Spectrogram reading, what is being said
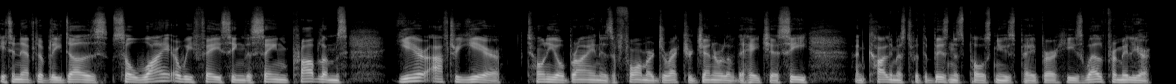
it inevitably does. So, why are we facing the same problems year after year? Tony O'Brien is a former Director General of the HSE and columnist with the Business Post newspaper. He's well familiar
